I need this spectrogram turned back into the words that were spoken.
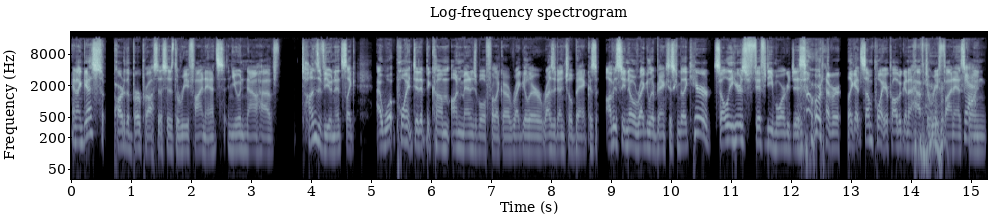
And I guess part of the BRRRR process is the refinance, and you would now have tons of units. Like, at what point did it become unmanageable for like a regular residential bank? Because obviously, no regular banks just can be like, here, Soli, here's 50 mortgages or whatever. Like, at some point, you're probably going to have to refinance yeah. going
